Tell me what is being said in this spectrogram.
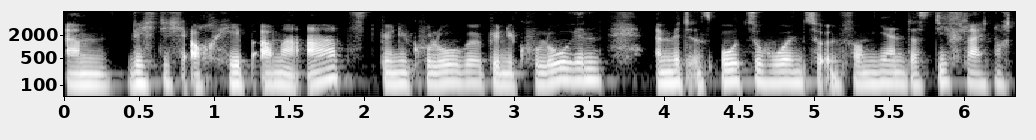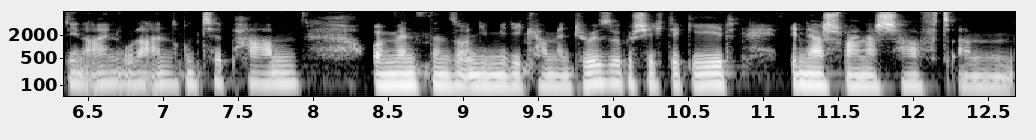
Ähm, wichtig auch Hebamme, Arzt, Gynäkologe, Gynäkologin äh, mit ins Boot zu holen, zu informieren, dass die vielleicht noch den einen oder anderen Tipp haben. Und wenn es dann so in die medikamentöse Geschichte geht, in der Schwangerschaft ähm,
